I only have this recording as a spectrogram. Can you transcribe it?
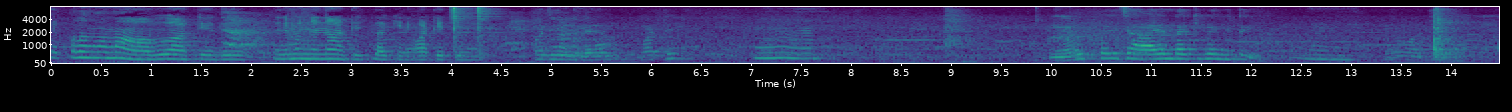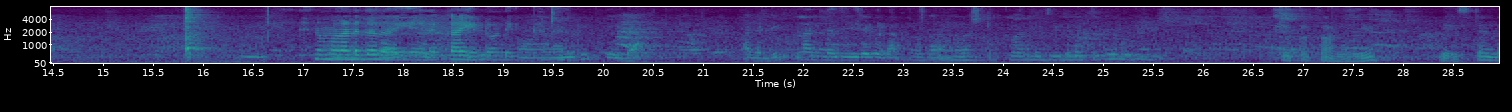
എപ്പോഴാണ് മാവ് വാട്ടിയത് ഇതിന് മുന്നേ തന്നെ ആട്ടി ഇതാക്കിനെ വാട്ടി വെച്ചിന് നിങ്ങളിപ്പോ ഈ ചായ ഉണ്ടാക്കി കഴിഞ്ഞിട്ട്? ഏലക്കായ അല്ലെങ്കിൽ നല്ല ജീരകട നമ്മളെ നല്ല ജീരകത്തിന്റെ കൂടി. ഇതൊക്കെ കളയ വേസ്റ്റല്ല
